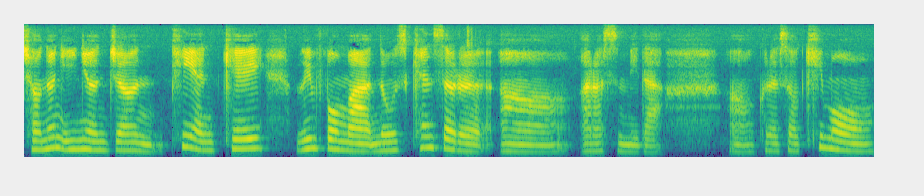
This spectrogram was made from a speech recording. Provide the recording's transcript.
저는 2년 전 TNK 림포마 노즈 캔서를 어, 알았습니다. 어, 그래서 키모,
